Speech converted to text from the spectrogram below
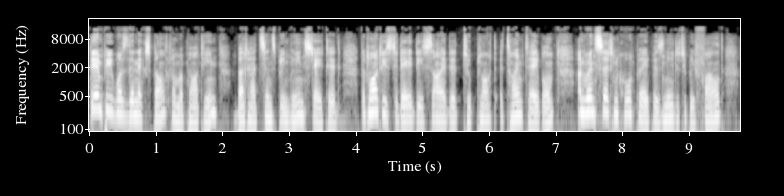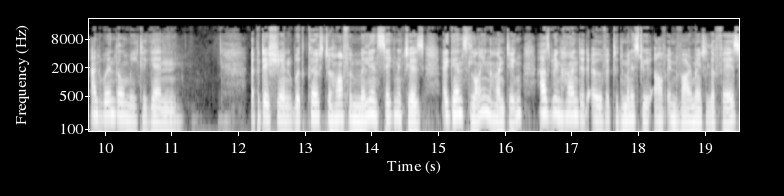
The MP was then expelled from a party but had since been reinstated. The parties today decided to plot a timetable on when certain court papers needed to be filed and when they'll meet again. A petition with close to half a million signatures against lion hunting has been handed over to the Ministry of Environmental Affairs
